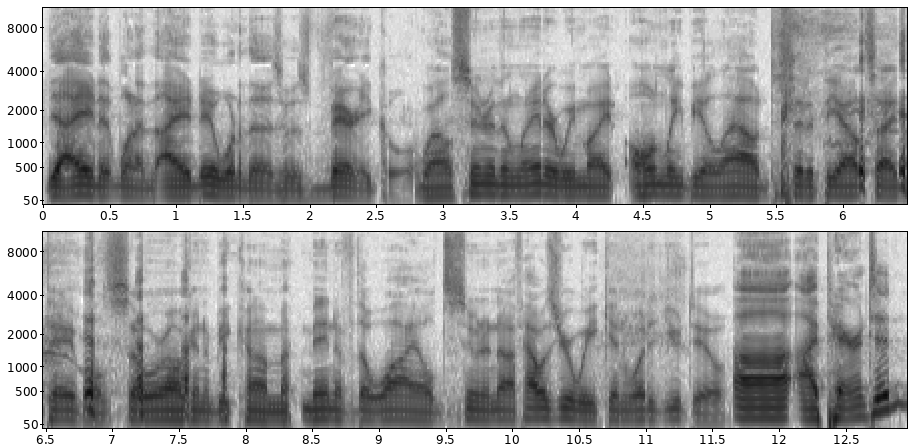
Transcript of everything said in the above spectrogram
Yeah, I ate at one of I ate one of those. It was very cool. well, sooner than later, we might only be allowed to sit at the outside tables, so we're all going to become men of the wild soon enough. How was your weekend? What did you do? Uh, I parented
